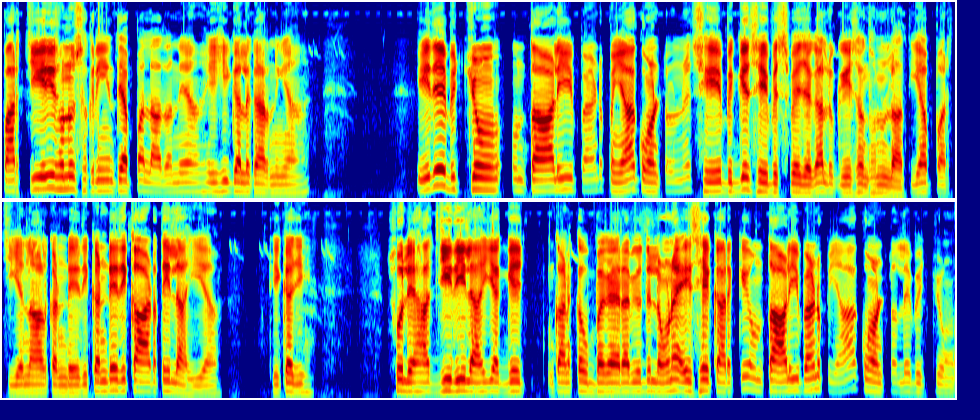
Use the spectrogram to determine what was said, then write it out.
ਪਰਚੀ ਇਹਦੀ ਤੁਹਾਨੂੰ ਸਕਰੀਨ ਤੇ ਆਪਾਂ ਲਾ ਦਿੰਦੇ ਆ ਇਹੀ ਗੱਲ ਕਰਨੀ ਆ। ਇਹਦੇ ਵਿੱਚੋਂ 39.50 ਕੁਆਂਟਲ ਨੇ 6 ਬਿੱਗੇ 6 ਬਿਸਵੇ ਜਗ੍ਹਾ ਲੋਕੇਸ਼ਨ ਤੁਹਾਨੂੰ ਲਾਤੀ ਆ, ਪਰਚੀ ਆ ਨਾਲ ਕੰਡੇ ਦੀ। ਕੰਡੇ ਦੀ ਕਾਟ ਤੇ ਲਾਹੀ ਆ। ਠੀਕ ਆ ਜੀ। ਸੋ ਲਿਹਾਜੀ ਦੀ ਲਾਹੀ ਅੱਗੇ ਕਣਕ ਵਗੈਰਾ ਵੀ ਉਹਦੇ ਲਾਉਣਾ, ਇਸੇ ਕਰਕੇ 39.50 ਕੁਆਂਟਲ ਦੇ ਵਿੱਚੋਂ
